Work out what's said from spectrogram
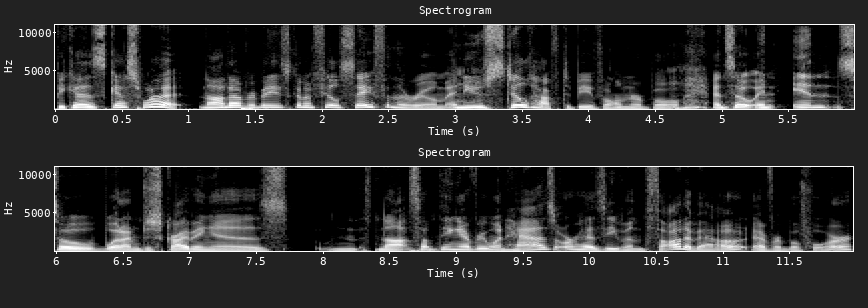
Because guess what? Not everybody's going to feel safe in the room and you mm-hmm. still have to be vulnerable. Mm-hmm. And so in in so what i'm describing is not something everyone has or has even thought about ever before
